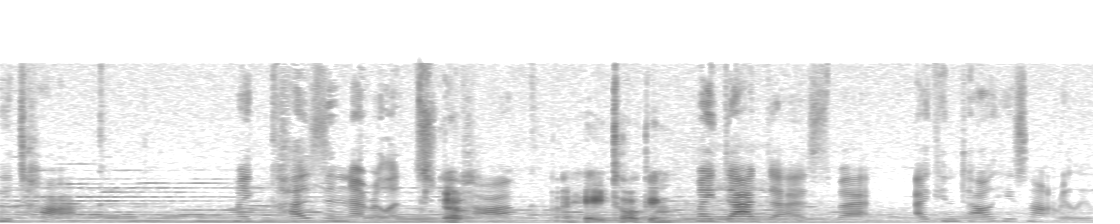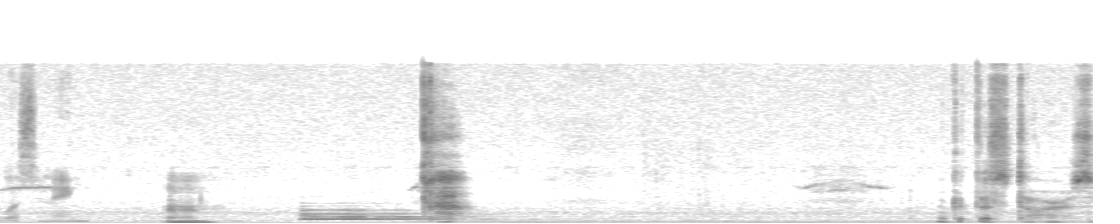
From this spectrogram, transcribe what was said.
me talk. My cousin never lets me Ugh. talk. I hate talking. My dad does, but I can tell he's not really listening. Mm. Look at the stars.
